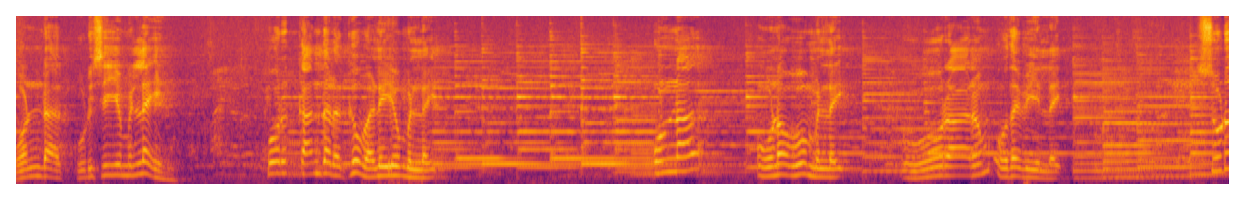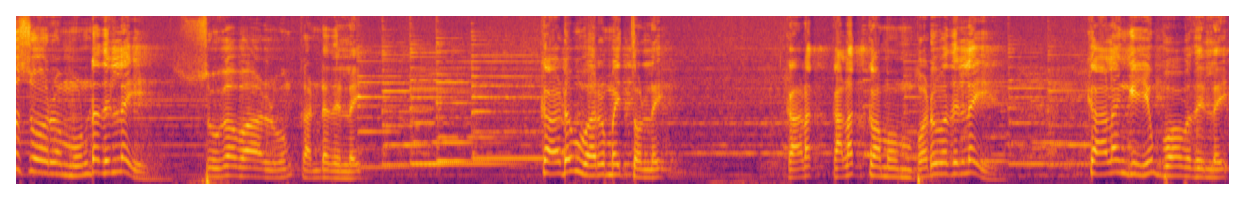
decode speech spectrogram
கொண்ட குடிசையும் இல்லை ஒரு கந்தலுக்கு வழியும் இல்லை உண்ண உணவும் இல்லை ஊராரும் உதவி இல்லை சுடுசோறும் உண்டதில்லை. சுகவாழ்வும் கண்டதில்லை. கடும் வறுமை தொல்லை. கட கலக்கமும் படுவதில்லை கலங்கியும் போவதில்லை.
